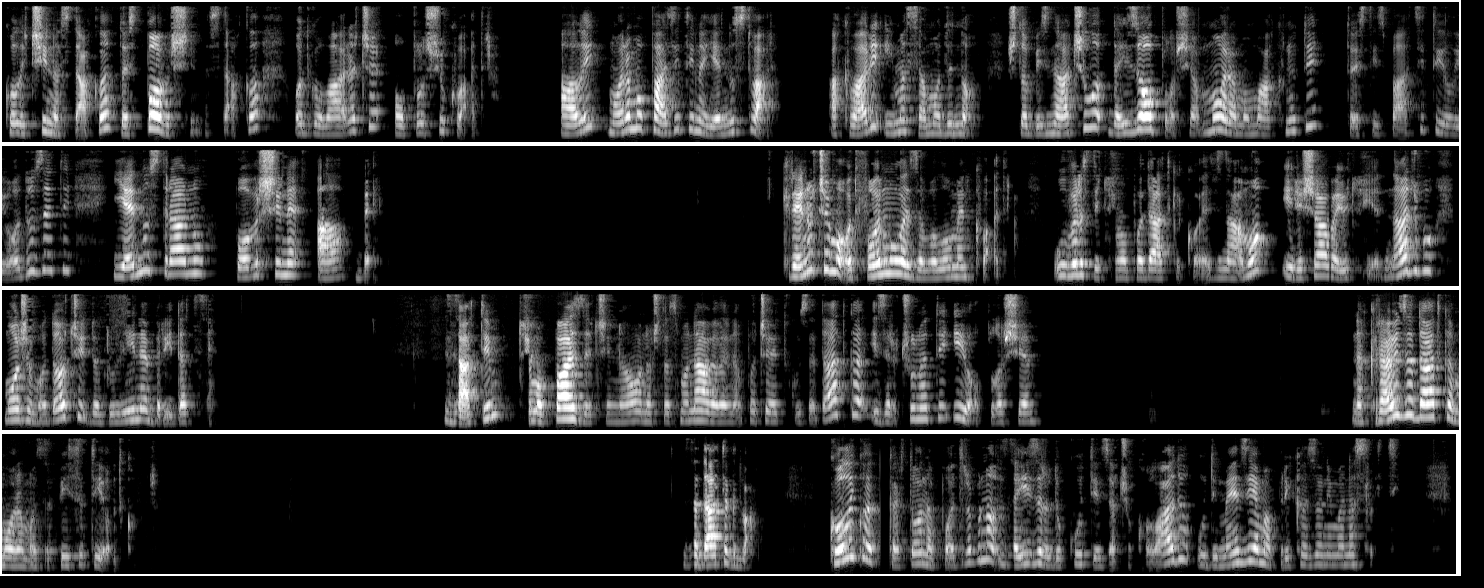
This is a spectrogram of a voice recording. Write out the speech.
Količina stakla, to jest površina stakla, odgovarat će oplošju kvadra. Ali moramo paziti na jednu stvar. Akvarij ima samo dno, što bi značilo da iz oplošja moramo maknuti, to jest izbaciti ili oduzeti, jednu stranu površine AB. Krenut ćemo od formule za volumen kvadra. Uvrstit ćemo podatke koje znamo i rješavajući jednadžbu možemo doći do duljine brida C. Zatim ćemo pazeći na ono što smo naveli na početku zadatka izračunati i oplošje. Na kraju zadatka moramo zapisati odgovor. Zadatak 2. Koliko je kartona potrebno za izradu kutije za čokoladu u dimenzijama prikazanima na slici?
